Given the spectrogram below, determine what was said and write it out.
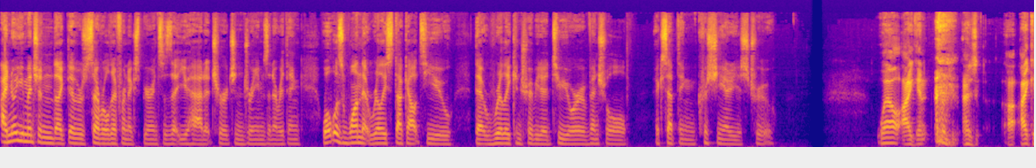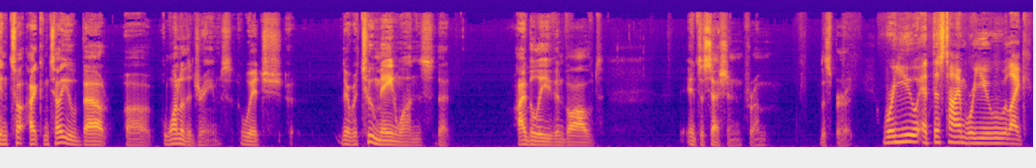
I know you mentioned like there were several different experiences that you had at church and dreams and everything. What was one that really stuck out to you that really contributed to your eventual accepting Christianity as true? Well, I can, as I can t- I can tell you about uh, one of the dreams, which there were two main ones that I believe involved intercession from the Spirit. Were you at this time? Were you like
